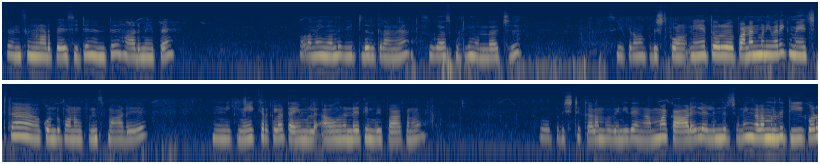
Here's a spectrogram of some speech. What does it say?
ஃப்ரெண்ட்ஸுங்களோட பேசிட்டு நின்றுட்டு ஆடு மேய்ப்பேன் குழந்தைங்க வந்து வீட்டில் இருக்கிறாங்க. சுகாஸ் குட்டியும் வந்தாச்சு. சீக்கிரமாக பிடிச்சிட்டு போகணும். நேற்று ஒரு பன்னெண்டு மணி வரைக்கும் மேய்ச்சிட்டு தான் கொண்டு போனோங்க ஃப்ரெண்ட்ஸ் மாடு. இன்றைக்கி மேய்க்கிறதுக்கெலாம் டைம் இல்லை. அவங்க ரெண்டத்தையும் போய் பார்க்கணும். ஸோ பிடிச்சிட்டு கிளம்ப வேண்டியது? எங்கள் அம்மா காலையில் எழுந்திரிச்சோன்னே கிளம்புனது டீ கூட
